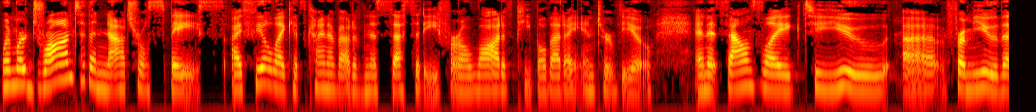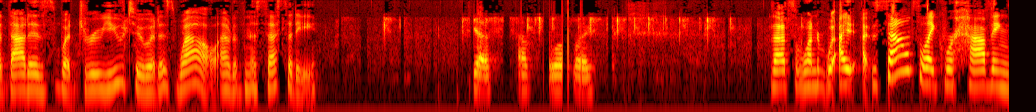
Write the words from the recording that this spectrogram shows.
when we're drawn to the natural space, I feel like it's kind of out of necessity for a lot of people that I interview. And it sounds like to you, uh, from you, that that is what drew you to it as well, out of necessity. Yes, absolutely. That's wonderful. I, it sounds like we're having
